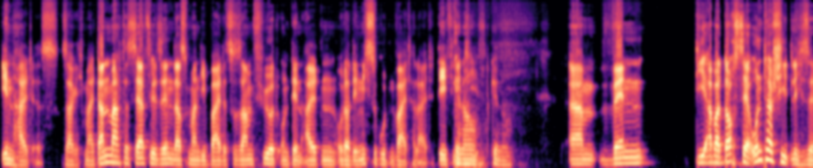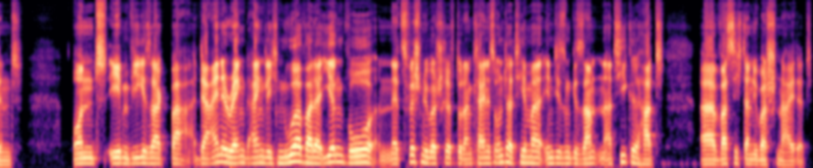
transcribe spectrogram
Inhalt ist, sage ich mal, dann macht es sehr viel Sinn, dass man die beide zusammenführt und den alten oder den nicht so guten weiterleitet. Definitiv. Genau, genau. Ähm, wenn die aber doch sehr unterschiedlich sind und eben, wie gesagt, der eine rankt eigentlich nur, weil er irgendwo eine Zwischenüberschrift oder ein kleines Unterthema in diesem gesamten Artikel hat, äh, was sich dann überschneidet.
